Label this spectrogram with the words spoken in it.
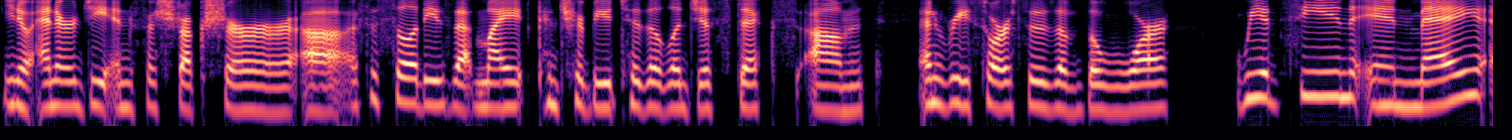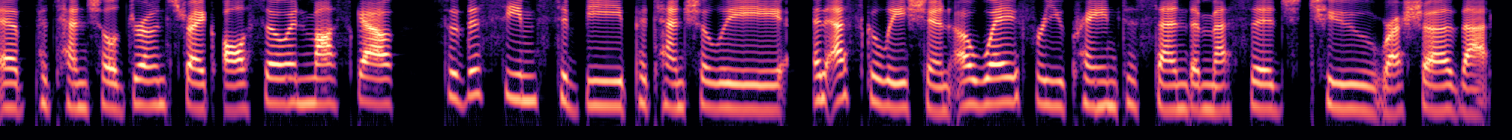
you know, energy infrastructure, uh, facilities that might contribute to the logistics um, and resources of the war. We had seen in May a potential drone strike also in Moscow. So, this seems to be potentially an escalation, a way for Ukraine to send a message to Russia that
